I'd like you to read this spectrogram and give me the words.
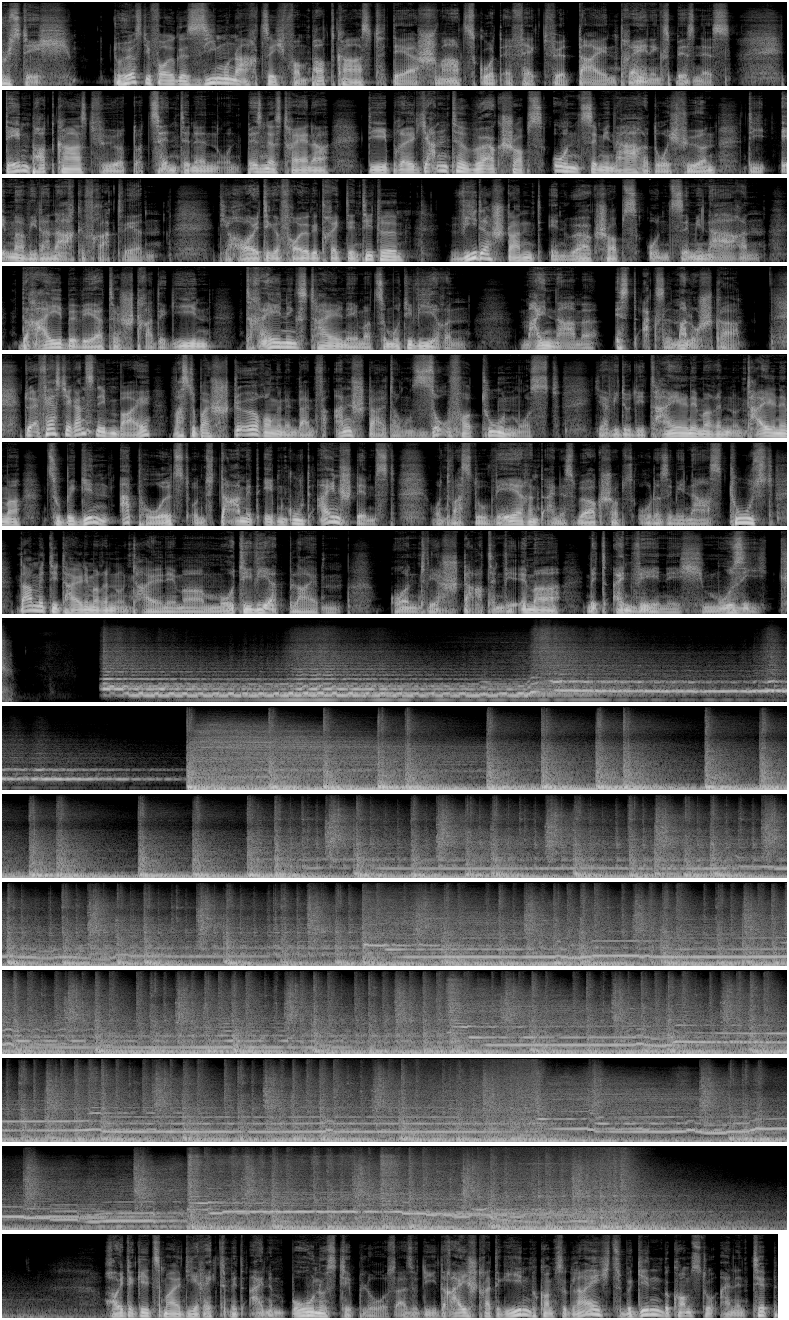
Grüß dich. Du hörst die Folge 87 vom Podcast Der Schwarzgurt-Effekt für dein Trainingsbusiness. Dem Podcast für Dozentinnen und Businesstrainer, die brillante Workshops und Seminare durchführen, die immer wieder nachgefragt werden. Die heutige Folge trägt den Titel Widerstand in Workshops und Seminaren. Drei bewährte Strategien, Trainingsteilnehmer zu motivieren. Mein Name ist Axel Maluschka. Du erfährst hier ganz nebenbei, was du bei Störungen in deinen Veranstaltungen sofort tun musst. Ja, wie du die Teilnehmerinnen und Teilnehmer zu Beginn abholst und damit eben gut einstimmst. Und was du während eines Workshops oder Seminars tust, damit die Teilnehmerinnen und Teilnehmer motiviert bleiben. Und wir starten wie immer mit ein wenig Musik. Heute geht's mal direkt mit einem Bonustipp los. Also die drei Strategien bekommst du gleich. Zu Beginn bekommst du einen Tipp,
